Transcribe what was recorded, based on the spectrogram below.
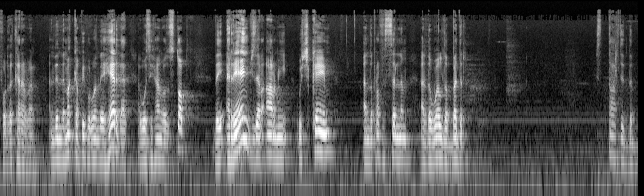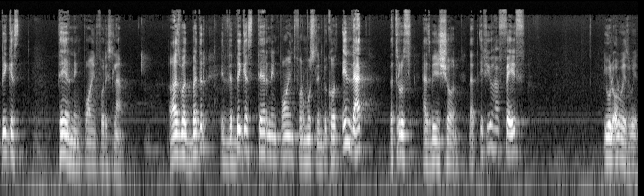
for the caravan. And then the Mecca people, when they heard that Abu Sufyan was stopped, they arranged their army, which came, and the Prophet ﷺ at the world of Badr started the biggest turning point for Islam. Ghazwat Badr is the biggest turning point for Muslim because in that the truth has been shown that if you have faith, you will always win.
